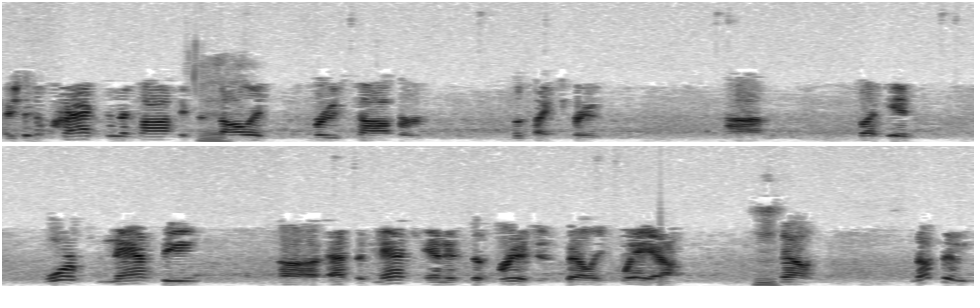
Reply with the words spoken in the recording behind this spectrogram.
There's no cracks in the top. It's a solid spruce top, or looks like spruce. Um, but it's warped, nasty uh, at the neck, and it's the bridge is bellied way out. Hmm. Now, nothing's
